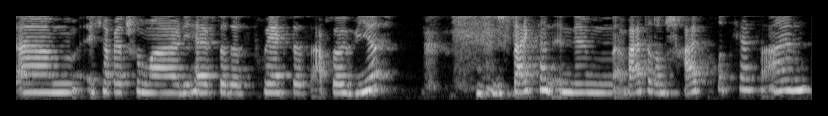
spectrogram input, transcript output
ähm, ich habe jetzt schon mal die Hälfte des Projektes absolviert, steigt dann in den weiteren Schreibprozess ein.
